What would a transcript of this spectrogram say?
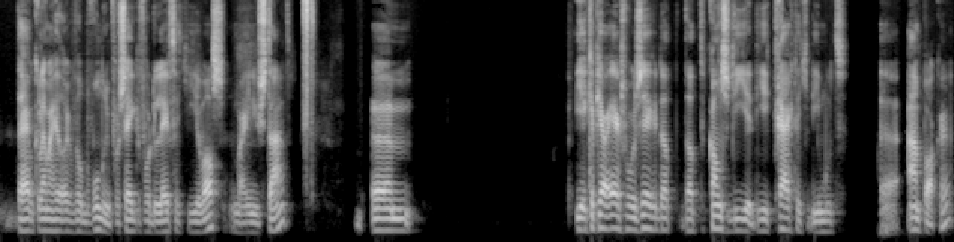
daar heb ik alleen maar heel erg veel bewondering voor. Zeker voor de leeftijd dat je hier was en waar je nu staat. Um, ik heb jou ergens horen zeggen dat, dat de kansen die je, die je krijgt, dat je die moet aanpakken.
